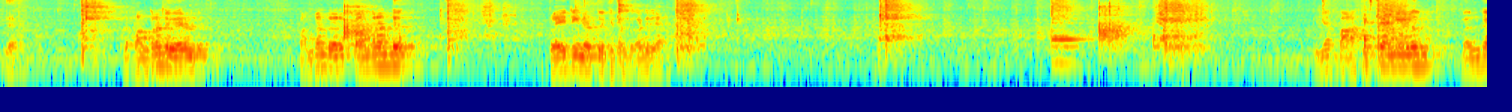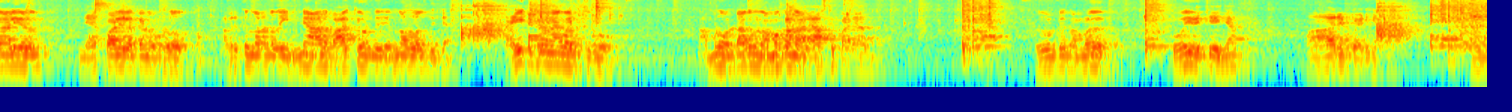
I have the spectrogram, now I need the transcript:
അല്ലേ ഇവിടെ പന്ത്രണ്ട് പേരുണ്ട്. പന്ത്രണ്ട് പേര് പന്ത്രണ്ട് പ്ലേറ്റിങ്ങിനടുത്ത് വെച്ചിട്ടുണ്ട്. കണ്ടില്ലേ? പിന്നെ പാകിസ്ഥാനികളും ബംഗാളികളും നേപ്പാളികളൊക്കെയാണ് ഉള്ളത്. അവർക്കെന്ന് പറയുന്നത് ഇന്ന ആൾ ബാക്കിയുണ്ട് എന്നുള്ളതില്ല. കൈ കിട്ടണമെങ്കിൽ പറ്റി തിന്നോ നമ്മൾ ഉണ്ടാക്കുന്നത് നമുക്കാണ് ലാസ്റ്റ് പരാതി. അതുകൊണ്ട് നമ്മൾ പോയി വെച്ച് കഴിഞ്ഞാൽ ആരും പേടിക്കണം അത്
